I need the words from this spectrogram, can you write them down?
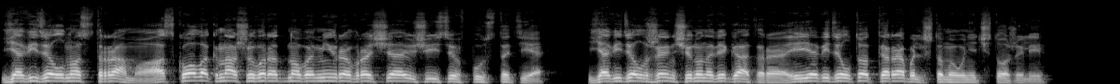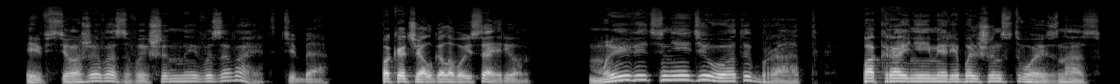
Я видел Ностраму, осколок нашего родного мира, вращающийся в пустоте. Я видел женщину-навигатора, и я видел тот корабль, что мы уничтожили». «И все же возвышенный вызывает тебя», — покачал головой Сайрион. «Мы ведь не идиоты, брат. По крайней мере, большинство из нас.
